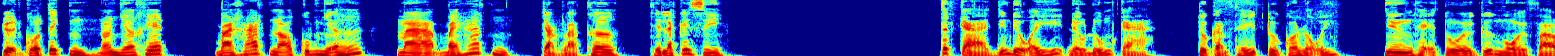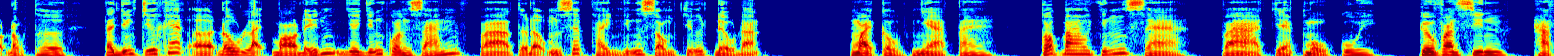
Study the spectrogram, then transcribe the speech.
Chuyện cổ tích nó nhớ hết, bài hát nó cũng nhớ, mà bài hát chẳng là thơ, thì là cái gì? Tất cả những điều ấy đều đúng cả. Tôi cảm thấy tôi có lỗi, nhưng hễ tôi cứ ngồi vào đọc thơ là những chữ khác ở đâu lại bò đến như những con rán và tự động xếp thành những dòng chữ đều đặn. Ngoài cầu nhà ta, có bao những già và chẹp mồ côi, kêu van xin hạt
